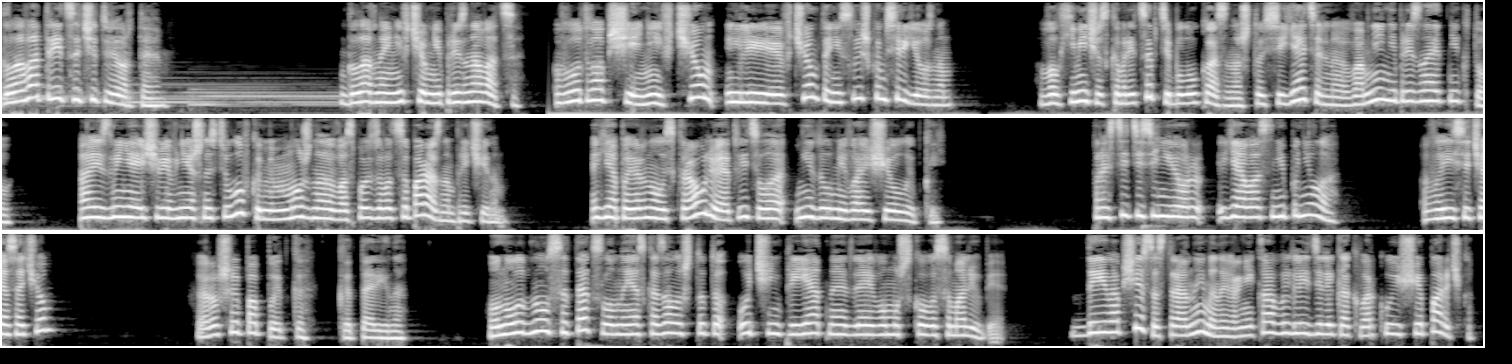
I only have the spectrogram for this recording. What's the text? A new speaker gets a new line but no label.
Глава 34. Главное ни в чем не признаваться. Вот вообще ни в чем или в чем-то не слишком серьезном. В алхимическом рецепте было указано, что сиятельную во мне не признает никто, а изменяющими внешность уловками можно воспользоваться по разным причинам. Я повернулась к Раулю и ответила недоумевающей улыбкой. «Простите, сеньор, я вас не поняла». «Вы сейчас о чем?»
«Хорошая попытка, Катарина». Он улыбнулся так, словно я сказала что-то очень приятное для его мужского самолюбия. Да и вообще со стороны мы наверняка выглядели как воркующая парочка,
